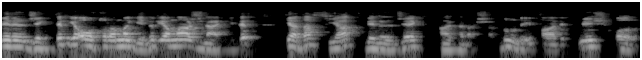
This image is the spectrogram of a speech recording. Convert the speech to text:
verilecektir. Ya ortalama gelir ya marjinal gelir ya da fiyat verilecek arkadaşlar. Bunu da ifade etmiş olalım.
